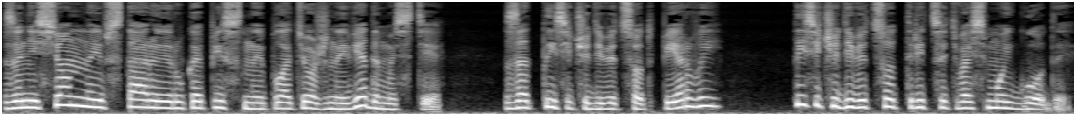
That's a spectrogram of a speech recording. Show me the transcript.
занесенные в старые рукописные платежные ведомости за 1901-1938 годы,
